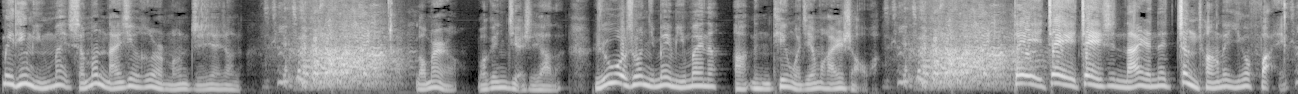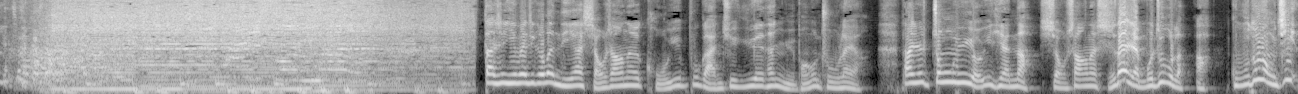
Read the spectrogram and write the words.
没听明白什么男性荷尔蒙直线上升。老妹儿啊，我给你解释一下子。如果说你没明白呢，啊，那你听我节目还是少啊。这这这是男人的正常的一个反应。但是因为这个问题啊，小商呢苦于不敢去约他女朋友出来呀。但是终于有一天呢，小商呢实在忍不住了啊，鼓足勇气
